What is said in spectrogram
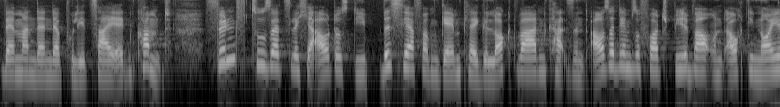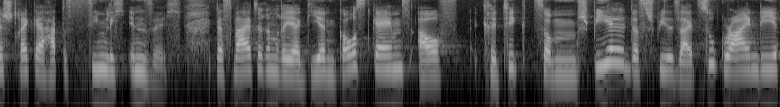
wenn man denn der Polizei entkommt. Fünf zusätzliche Autos, die bisher vom Gameplay gelockt waren, sind außerdem sofort spielbar und auch die neue Strecke hat es ziemlich in sich. Des Weiteren reagieren Ghost Games auf Kritik zum Spiel. Das Spiel sei zu grindy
